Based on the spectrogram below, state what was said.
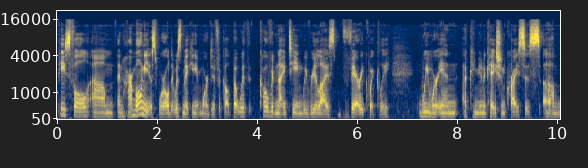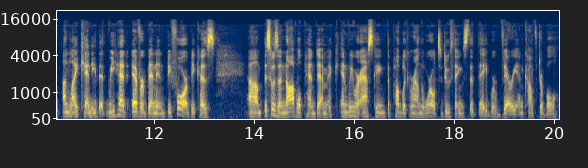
peaceful um, and harmonious world, it was making it more difficult. But with COVID 19, we realized very quickly we were in a communication crisis um, unlike any that we had ever been in before because. Um, this was a novel pandemic, and we were asking the public around the world to do things that they were very uncomfortable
